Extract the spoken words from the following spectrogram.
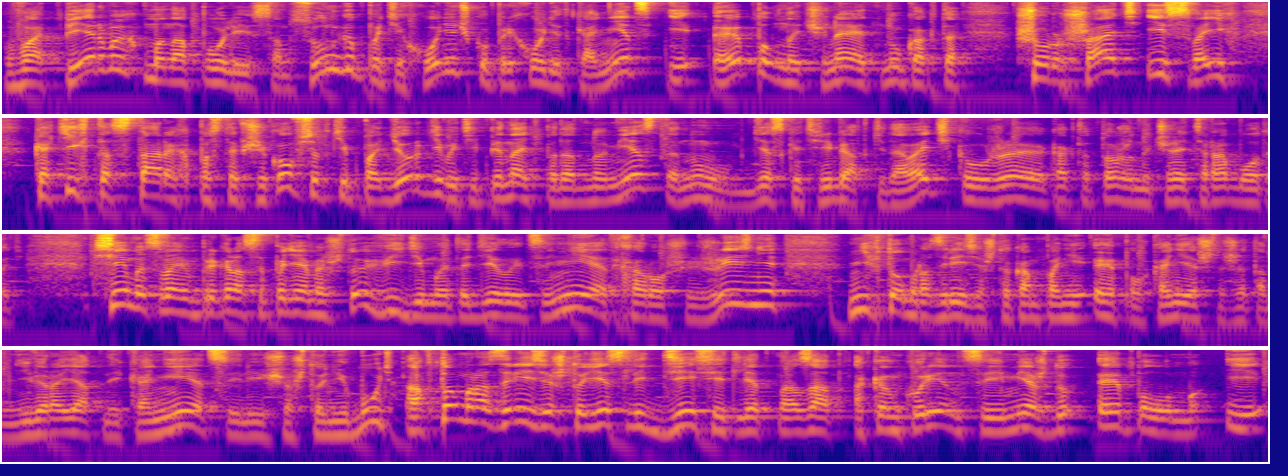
Во-первых, монополии Samsung потихонечку приходит конец, и Apple начинает, ну, как-то шуршать и своих каких-то старых поставщиков все-таки подергивать и пинать под одно место. Ну, дескать, ребятки, давайте-ка уже как-то тоже начинать работать. Все мы с вами прекрасно понимаем, что, видимо, это делается не от хорошей жизни, не в том разрезе, что компания Apple, конечно же, там невероятный конец или еще что-нибудь, а в том разрезе, что если 10 лет назад о конкуренции между Apple и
